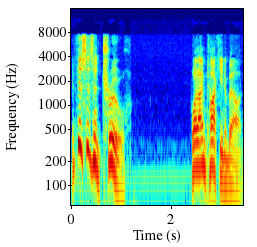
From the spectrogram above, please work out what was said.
If this isn't true, what I'm talking about,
